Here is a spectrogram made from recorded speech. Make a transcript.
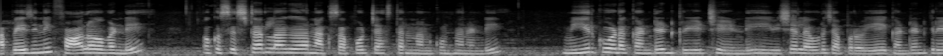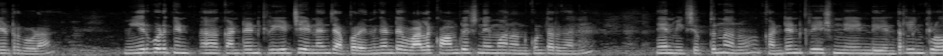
ఆ పేజీని ఫాలో అవ్వండి. ఒక సిస్టర్ లాగా నాకు సపోర్ట్ చేస్తారని అనుకుంటున్నానండి. మీరు కూడా కంటెంట్ క్రియేట్ చేయండి. ఈ విషయాలు ఎవరు చెప్పరు. ఏ కంటెంట్ క్రియేటర్ కూడా. మీరు కూడా కంటెంట్ క్రియేట్ చేయండి అని చెప్పరు. ఎందుకంటే వాళ్ళ కాంపిటీషన్ ఏమో అని అనుకుంటారు కానీ నేను మీకు చెప్తున్నాను కంటెంట్ క్రియేషన్ చేయండి. ఇంటర్లింక్లో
